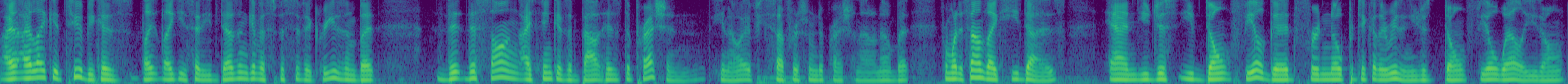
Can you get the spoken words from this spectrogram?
I, I like it too because, like like you said, he doesn't give a specific reason, but th- this song I think is about his depression. You know, if he suffers from depression, I don't know, but from what it sounds like, he does. And you just you don't feel good for no particular reason. You just don't feel well. You don't.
